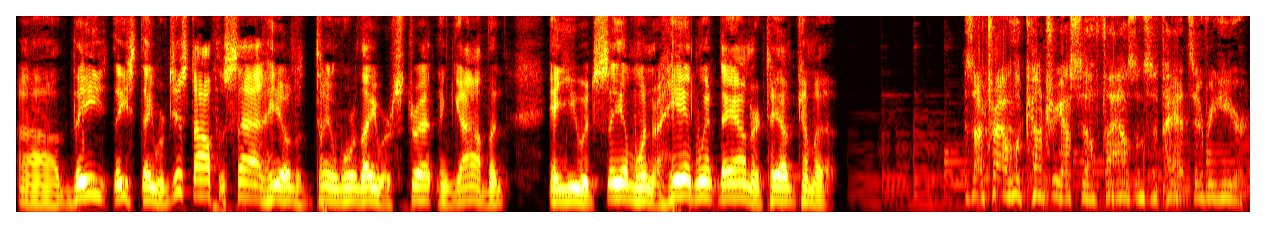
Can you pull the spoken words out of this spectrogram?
Uh, these, these, they were just off the side hill to the time where they were strutting and gobbling, and you would see them when their head went down, their tail come up. As I travel the country, I sell thousands of hats every year.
